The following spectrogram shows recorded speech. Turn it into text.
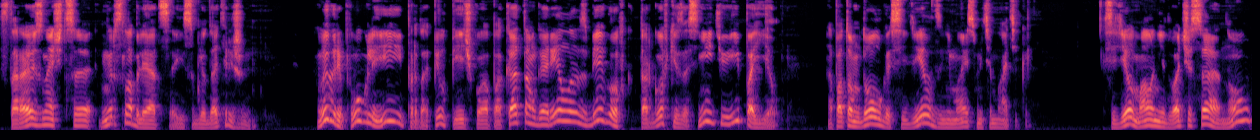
Стараюсь, значит, не расслабляться и соблюдать режим. Выгреб угли и протопил печку, а пока там горело, сбегал в торговке за снитью и поел. А потом долго сидел, занимаясь математикой. Сидел мало не два часа, но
